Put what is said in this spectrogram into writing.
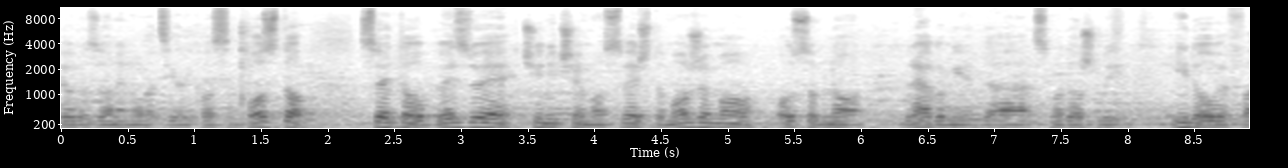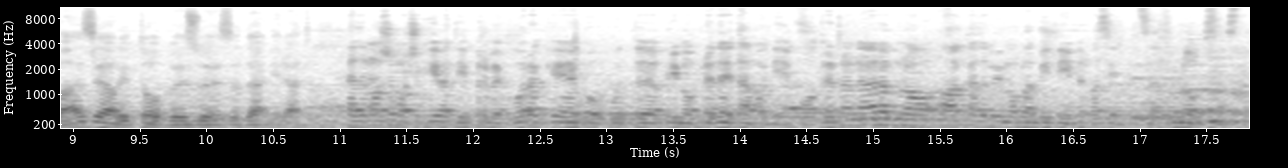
eurozone 0,8%. Sve to obvezuje, činit ćemo sve što možemo. Osobno drago mi je da smo došli i do ove faze, ali to obvezuje za danji rad. Kada možemo očekivati prve korake, poput e, primopredaje tamo gdje je potrebna naravno, a kada bi mogla biti i prva sjednica u novom sastavu?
